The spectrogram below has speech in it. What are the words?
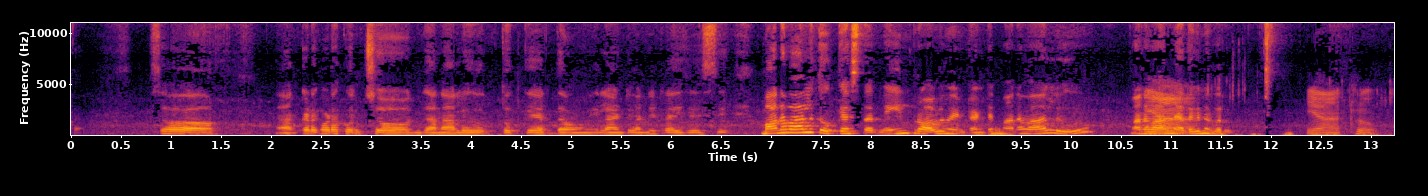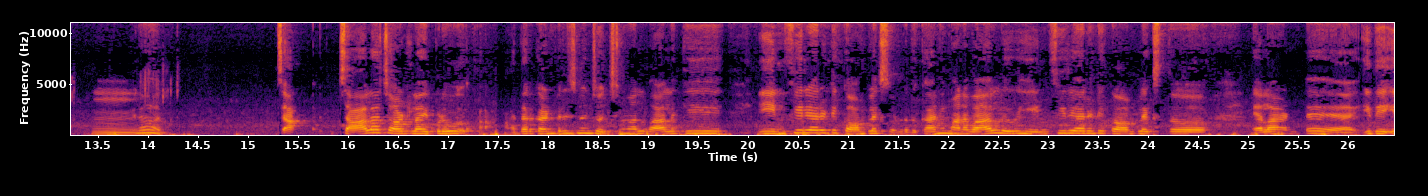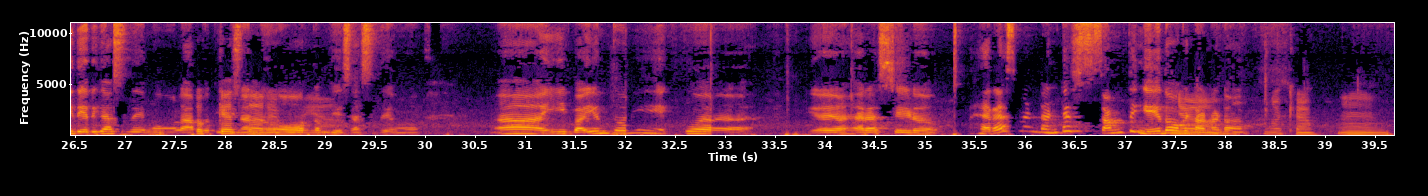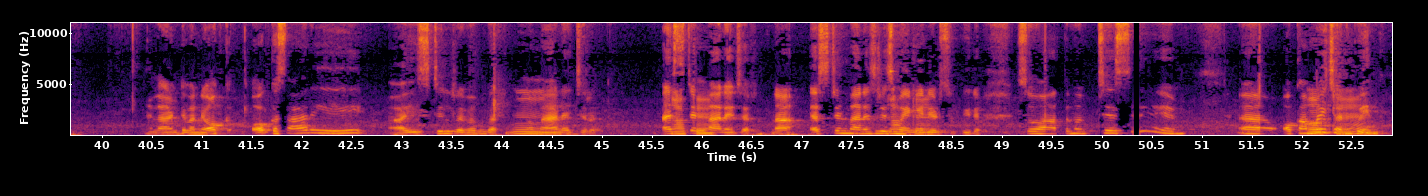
సో అక్కడ కూడా కొంచెం జనాలు తొక్కేద్దాం ఇలాంటివన్నీ ట్రై చేసి మన వాళ్ళు తొక్కేస్తారు. మెయిన్ ప్రాబ్లం ఏంటంటే మన వాళ్ళు మన వాళ్ళని. ఎదగనివ్వరు. చా- చాలా చోట్ల ఇప్పుడు అదర్ కంట్రీస్ నుంచి వచ్చిన వాళ్ళు వాళ్ళకి ఈ ఇన్ఫీరియారిటీ కాంప్లెక్స్ ఉండదు. కానీ మన వాళ్ళు ఈ ఇన్ఫీరియారిటీ కాంప్లెక్స్తో ఎలా అంటే ఇది ఇది ఎదిగేస్తుందేమో లేకపోతే నన్ను ఓవర్కమ్ చేసేస్తుందేమో. ఆ ఈ భయంతో ఎక్కువ హెరాస్ చేయడం. హెరాస్మెంట్ అంటే సంథింగ్ ఏదో ఒకటి. అనడం. ఓకే ఇలాంటివన్నీ. ఒక ఒకసారి I still remember manager assistant. Manager నా assistant manager is my. Immediate superior so అతను వచ్చేసి ఒక అమ్మాయి. చనిపోయింది.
